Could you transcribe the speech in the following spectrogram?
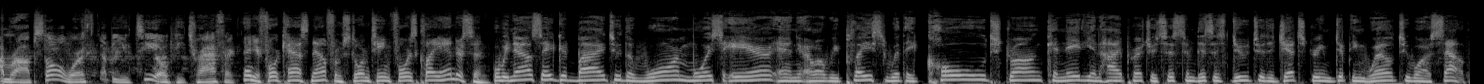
I'm Rob Stallworth, WTOP Traffic. And your forecast now from Storm Team 4's Clay Anderson. Well, we now say goodbye to the warm, moist air and are replaced with a cold, strong Canadian high pressure system. This is due to the jet stream dipping well to our south.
